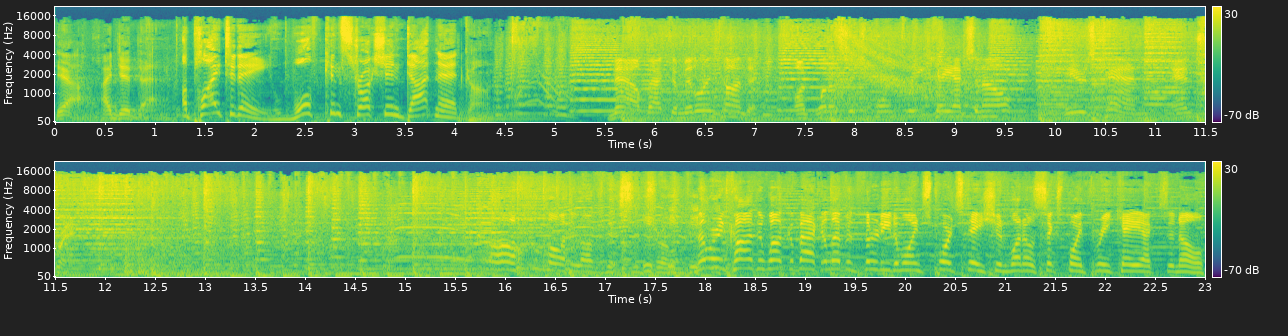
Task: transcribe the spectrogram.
yeah, I did that? Apply today. WolfConstruction.net. Now back to Miller and Condon on 106.3 KXNO. Here's Ken and Trent. Oh, I love this intro. Miller and Condon, welcome back. 1130 Des Moines Sports Station, 106.3 KXNO.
